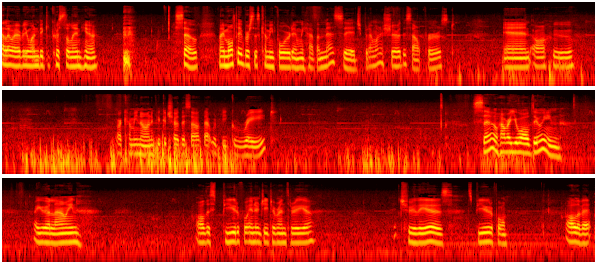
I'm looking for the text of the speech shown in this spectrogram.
Hello everyone, Vickie Crystalynn here. so, my multiverse is coming forward and we have a message, but I want to share this out first. And all who are coming on, if you could share this out, that would be great. So, how are you all doing? Are you allowing all this beautiful energy to run through you. It truly is. It's beautiful. All of it.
